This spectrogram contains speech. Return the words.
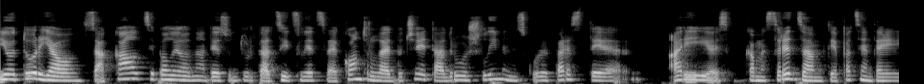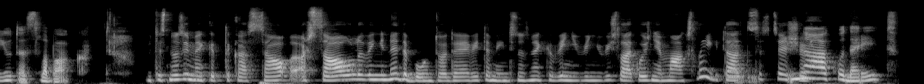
Jo tur jau sāk kalci palielināties, un tur tā cits lietas vajag kontrolēt, bet šeit tā droša līmenis, kur ir parasti arī, kā mēs redzam, tie pacienti arī jūtas labāk. Bet tas nozīmē, ka saule, ar sauli viņi nedabūna to D vitamīnu. Tas nozīmē, ka viņi viņu visu laiku uzņem mākslīgi. Tāds ceļš ir. Nā, ko darīt?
